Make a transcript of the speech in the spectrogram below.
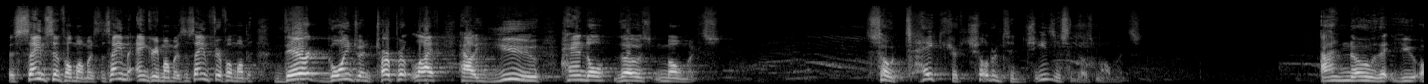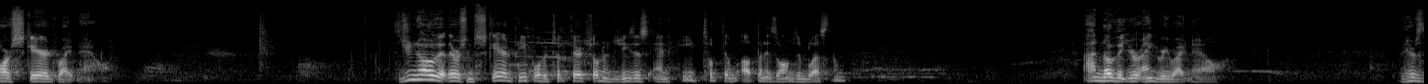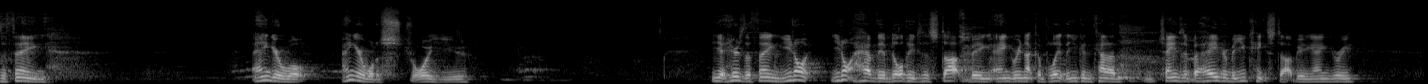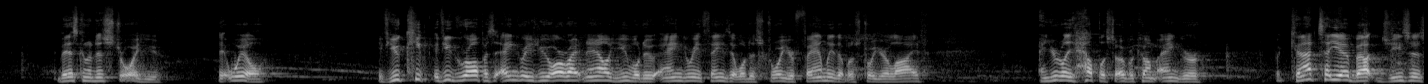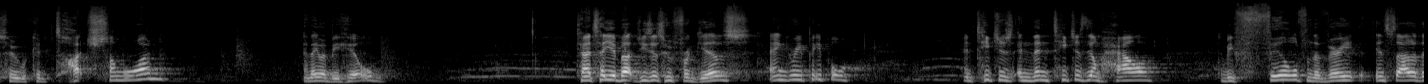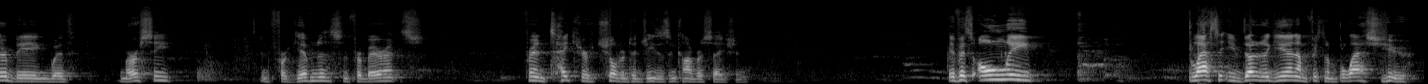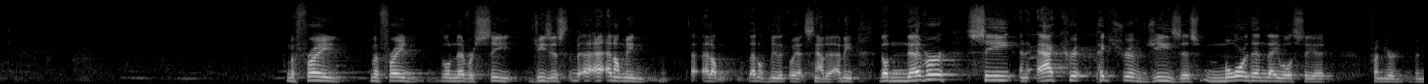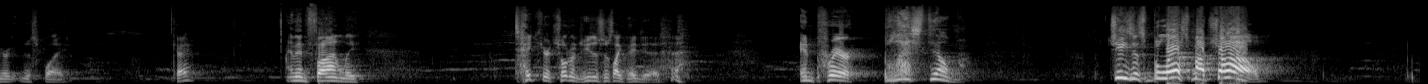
The same sinful moments, the same angry moments, the same fearful moments. They're going to interpret life how you handle those moments. So take your children to Jesus in those moments. I know that you are scared right now. Did you know that there were some scared people who took their children to Jesus and he took them up in his arms and blessed them? I know that you're angry right now. And here's the thing anger will, anger will destroy you. Yet here's the thing you don't, you don't have the ability to stop being angry, not completely. You can kind of change the behavior, but you can't stop being angry. But it's going to destroy you. It will. If you, keep, if you grow up as angry as you are right now, you will do angry things that will destroy your family, that will destroy your life. And you're really helpless to overcome anger but can I tell you about Jesus who could touch someone and they would be healed? Can I tell you about Jesus who forgives angry people and teaches and then teaches them how to be filled from the very inside of their being with mercy and forgiveness and forbearance? Friend, take your children to Jesus in conversation. If it's only blast it, you've done it again, I'm fixing to bless you. I'm afraid, I'm afraid they'll never see Jesus. I, don't mean, I don't, I don't mean the way that sounded. I mean, they'll never see an accurate picture of Jesus more than they will see it from your, from your display. Okay? And then finally, take your children to Jesus just like they did. In prayer, bless them. Jesus, bless my child.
